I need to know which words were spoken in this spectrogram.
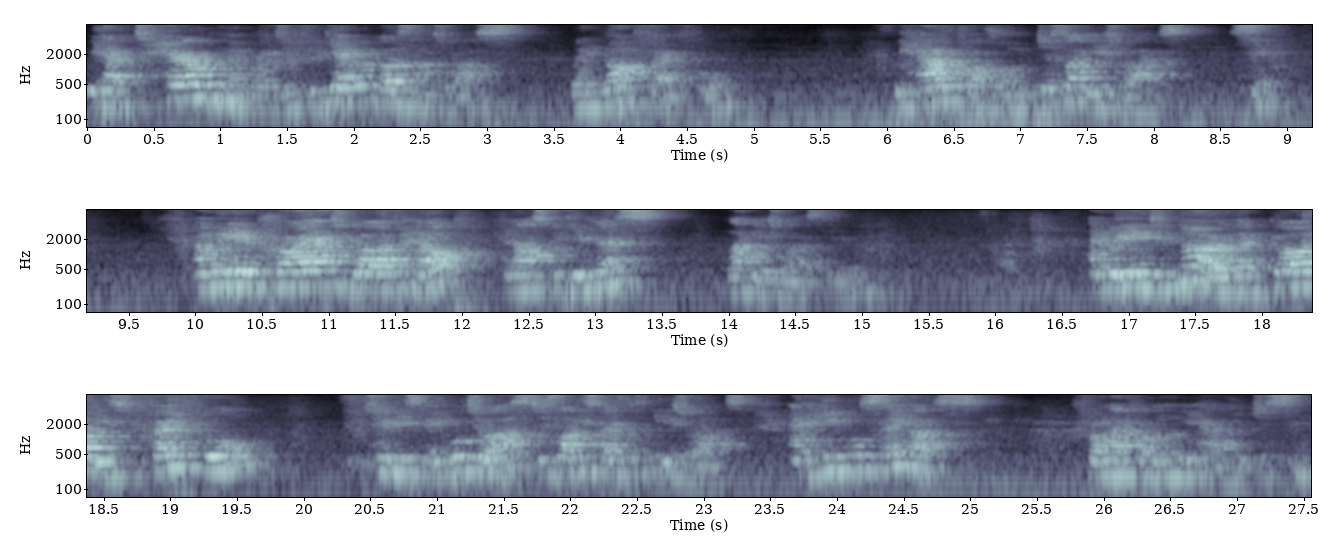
We have terrible memories. We forget what God's done to us. We're not faithful. We have a problem, just like the Israelites, sin. And we need to cry out to God for help and ask forgiveness, like the Israelites did. And we need to know that God is faithful to his people, to us, just like he's faithful to the Israelites. And he will save us from that problem that we have, which is sin.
